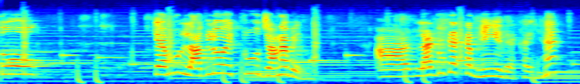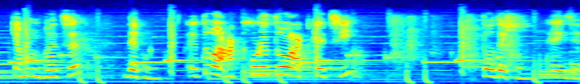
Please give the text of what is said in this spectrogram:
তো কেমন লাগল একটু জানাবেন। আর লাড্ডুটা একটা ভেঙে দেখাই হ্যাঁ? কেমন হয়েছে? দেখুন, এই তো আট করে তো আটকেছি। তো দেখুন, এই যে,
